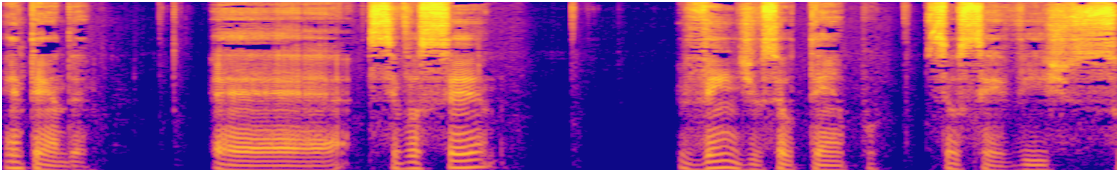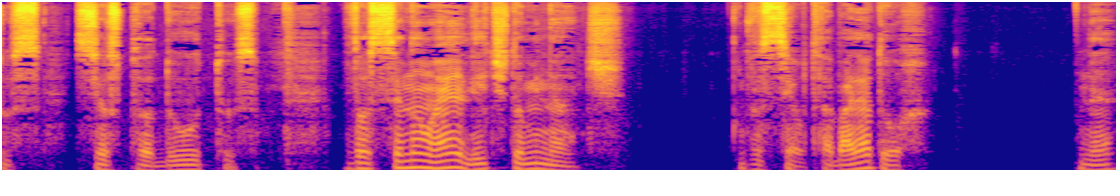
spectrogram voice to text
Entenda, é, se você vende o seu tempo, seus serviços, seus produtos, você não é elite dominante. Você é o trabalhador, né?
